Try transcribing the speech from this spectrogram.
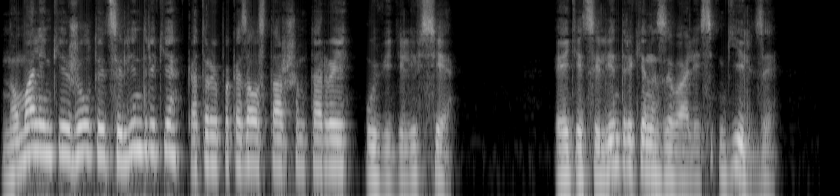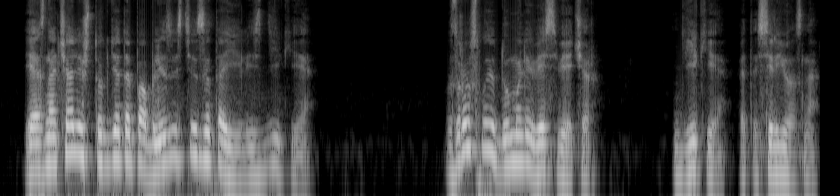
Но маленькие желтые цилиндрики, которые показал старшим Тарей, увидели все. Эти цилиндрики назывались гильзы и означали, что где-то поблизости затаились дикие. Взрослые думали весь вечер. Дикие – это серьезно.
